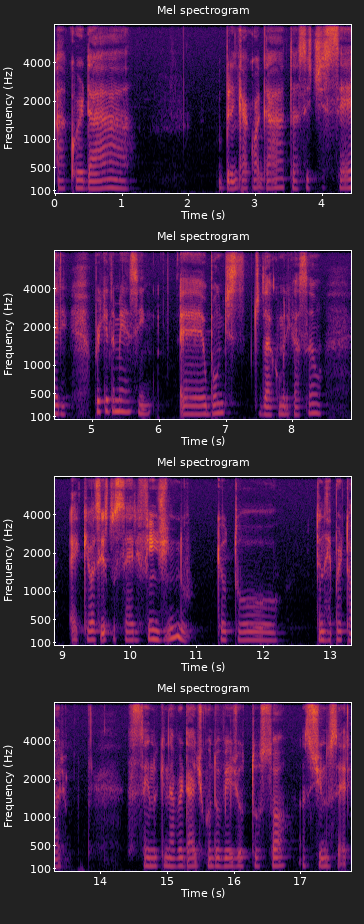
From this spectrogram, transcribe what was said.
acordar, brincar com a gata, assistir série. Porque também, assim, é, o bom de estudar comunicação é que eu assisto série fingindo que eu tô tendo repertório. Sendo que, na verdade, quando eu vejo, eu tô só assistindo série.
